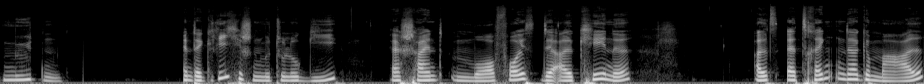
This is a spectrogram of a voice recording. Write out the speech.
Mythen. In der griechischen Mythologie erscheint Morpheus der Alkene als ertränkender Gemahl.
